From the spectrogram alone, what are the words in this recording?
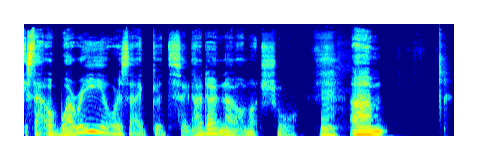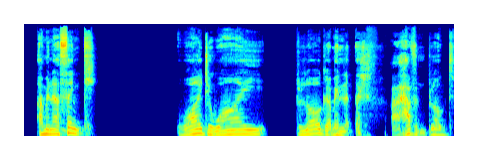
is that a worry or is that a good thing? I don't know. I'm not sure. Hmm. Um, I mean, I think why do I blog? I mean, I haven't blogged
